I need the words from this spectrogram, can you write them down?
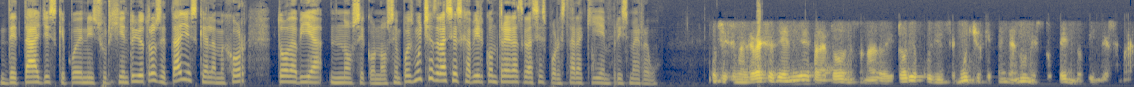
detalles que pueden ir surgiendo y otros detalles que a lo mejor todavía no se conocen. Pues muchas gracias Javier Contreras, gracias por estar aquí en Prisma RU. Muchísimas gracias, Dianide, para todo nuestro amado auditorio. Cuídense mucho, que tengan un estupendo fin de semana.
